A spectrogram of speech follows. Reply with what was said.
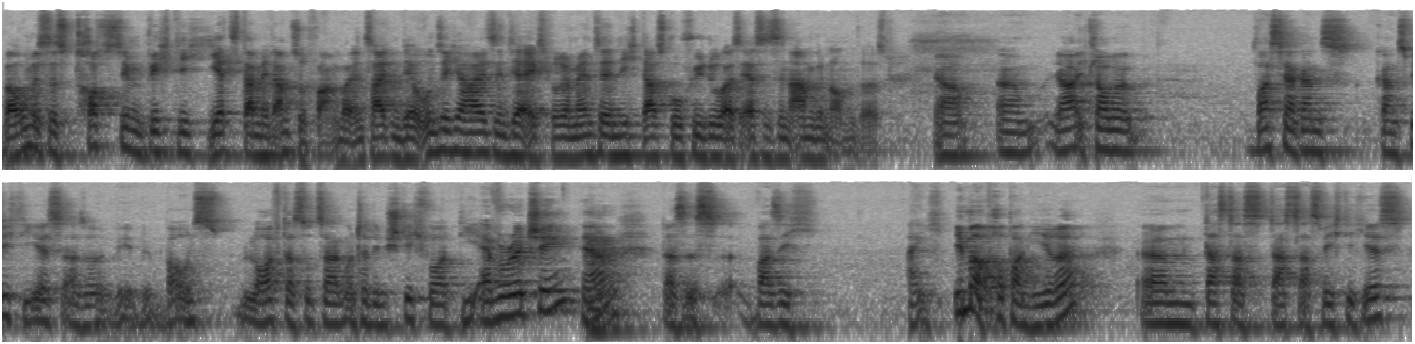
warum ist es trotzdem wichtig, jetzt damit anzufangen? Weil in Zeiten der Unsicherheit sind ja Experimente nicht das, wofür du als erstes in den Arm genommen wirst. Ja, ähm, ja, ich glaube, was ja ganz, ganz wichtig ist, also bei uns läuft das sozusagen unter dem Stichwort De-Averaging. Ja? Mhm. Das ist, was ich eigentlich immer propagiere, ähm, dass, das, dass das wichtig ist.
